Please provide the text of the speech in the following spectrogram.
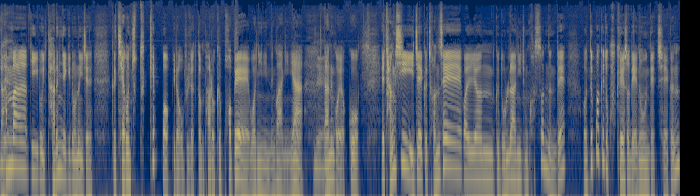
예. 한마디로 다른 얘기로는 이제 그 재건축 특혜법이라고 불렸던 바로 그 법에 원인이 있는 거 아니냐. 예. 라는 거였고 예, 당시 이제 그 전세 관련 그 논란이 좀 컸었는데 어, 뜻밖에도 국회에서 내놓은 대책은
